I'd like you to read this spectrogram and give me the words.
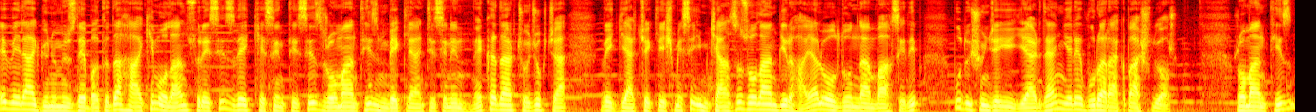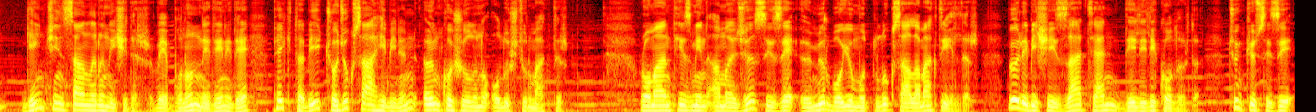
Evvela günümüzde batıda hakim olan süresiz ve kesintisiz romantizm beklentisinin ne kadar çocukça ve gerçekleşmesi imkansız olan bir hayal olduğundan bahsedip bu düşünceyi yerden yere vurarak başlıyor. Romantizm genç insanların işidir ve bunun nedeni de pek tabii çocuk sahibinin ön koşulunu oluşturmaktır. Romantizmin amacı size ömür boyu mutluluk sağlamak değildir. Böyle bir şey zaten delilik olurdu. Çünkü sizi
